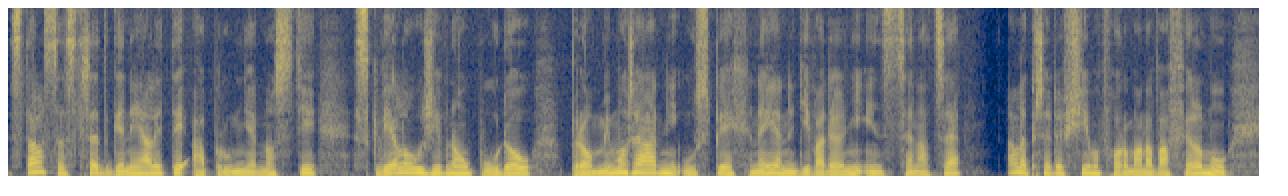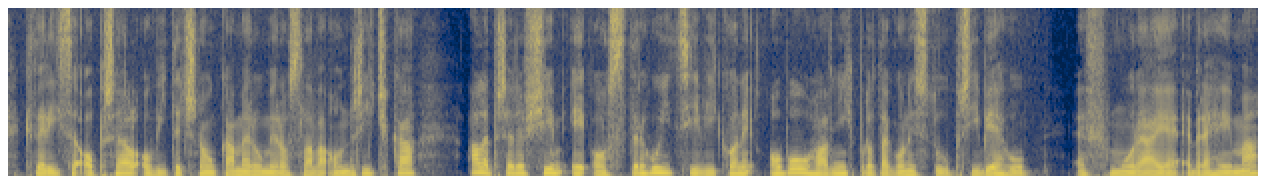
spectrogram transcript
stal se střed geniality a průměrnosti skvělou živnou půdou pro mimořádný úspěch nejen divadelní inscenace, ale především Formanova filmu, který se opřel o výtečnou kameru Miroslava Ondříčka, ale především i o strhující výkony obou hlavních protagonistů příběhu, F. Muraje Ebrehima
